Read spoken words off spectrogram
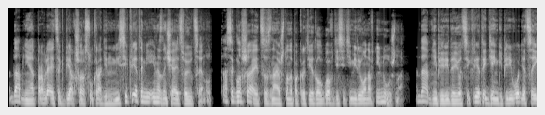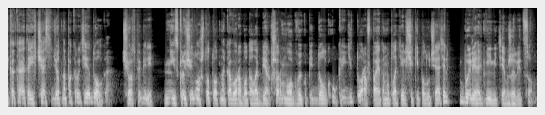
Дабни отправляется к Беркшир с украденными секретами и назначает свою цену. Та соглашается, зная, что на покрытие долгов 10 миллионов не нужно. Дабни передает секреты, деньги переводятся, и какая-то их часть идет на покрытие долга. Черт побери, не исключено, что тот, на кого работала Беркшир, мог выкупить долг у кредиторов, поэтому плательщик и получатель были одним и тем же лицом.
